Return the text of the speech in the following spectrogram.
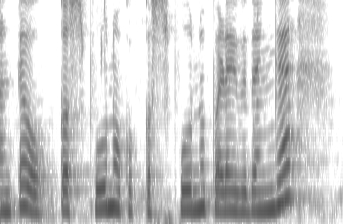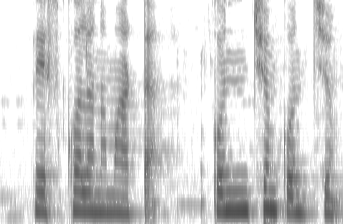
అంటే ఒక్క స్పూన్ ఒక్కొక్క స్పూన్ పడే విధంగా వేసుకోవాలన్నమాట. కొంచెం కొంచెం.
